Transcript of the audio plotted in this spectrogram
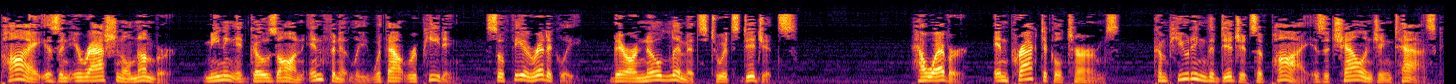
Pi is an irrational number, meaning it goes on infinitely without repeating, so theoretically, there are no limits to its digits. However, in practical terms, computing the digits of pi is a challenging task,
